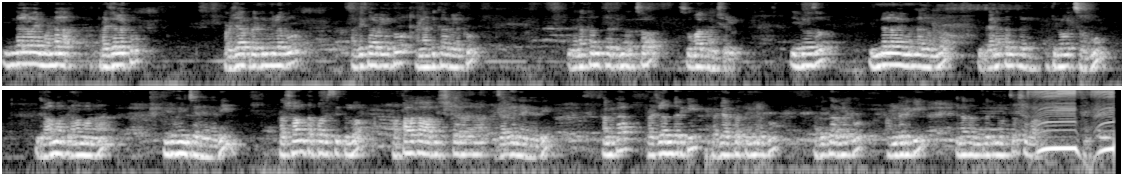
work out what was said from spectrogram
ఇందలవై మండల ప్రజలకు ప్రజాప్రతినిధులకు అధికారులకు అనధికారులకు గణతంత్ర దినోత్సవ శుభాకాంక్షలు. ఈరోజు ఇందలవై మండలంలో గణతంత్ర దినోత్సవము గ్రామ గ్రామాన నిర్వహించలేనది ప్రశాంత పరిస్థితుల్లో పతాక ఆవిష్కరణ జరగనేది. కనుక ప్రజలందరికీ ప్రజాప్రతినిధులకు అధికారులకు అందరికీ గణతంత్ర దినోత్సవ శుభాకాంక్షలు.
